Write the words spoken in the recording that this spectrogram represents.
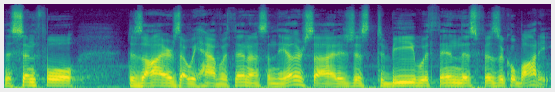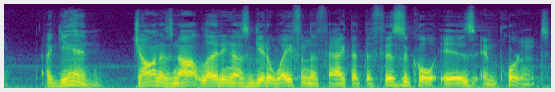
the sinful desires that we have within us, and the other side is just to be within this physical body. Again, John is not letting us get away from the fact that the physical is important.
